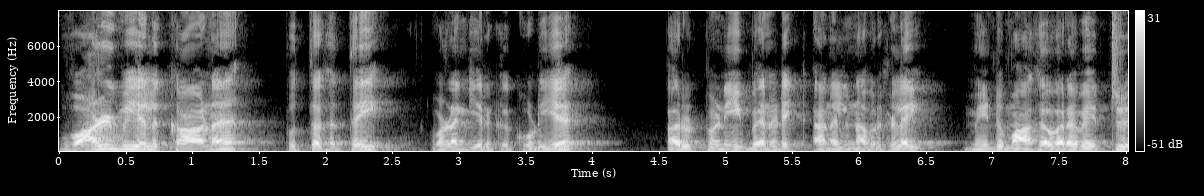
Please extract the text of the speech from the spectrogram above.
வாழ்வியலுக்கான புத்தகத்தை வழங்கியிருக்கக்கூடிய அருட்பணி பெனடிக்ட் அனலின் அவர்களை மீண்டுமாக வரவேற்று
